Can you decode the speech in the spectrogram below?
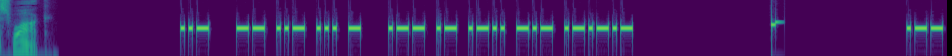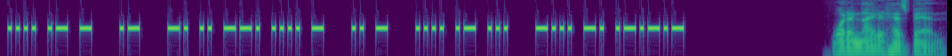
Must walk. What a night it has been.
